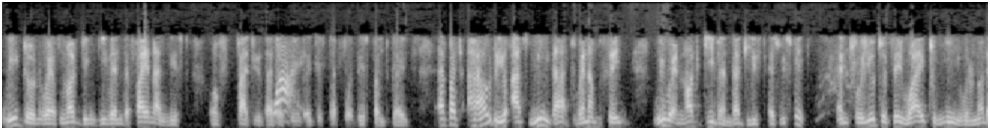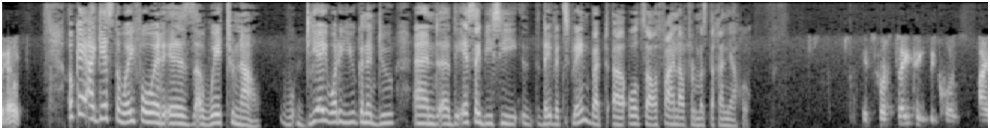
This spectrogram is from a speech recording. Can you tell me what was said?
we don't, we have not been given the final list of parties that Why? have been registered for this political. Uh, but how do you ask me that when I'm saying we were not given that list as we speak? And for you to say why to me will not help. Okay, I guess the way forward is uh, where to now. DA, what are you going to do? And uh, the SABC, they've explained, but uh, also I'll find out from Mr. Kganyago. It's frustrating because I,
